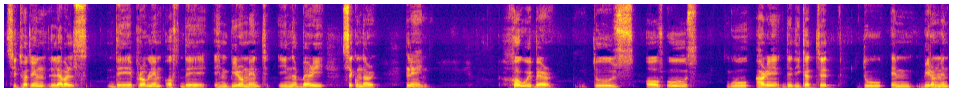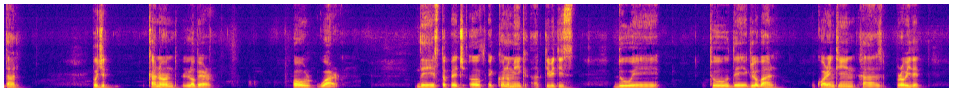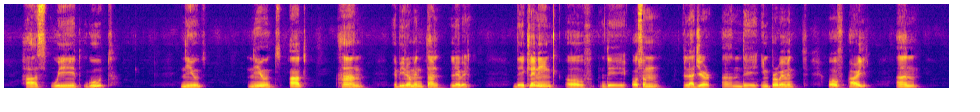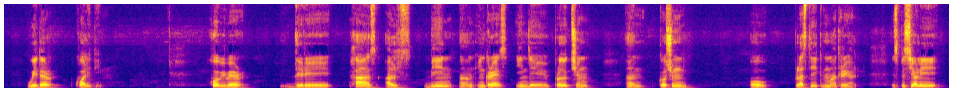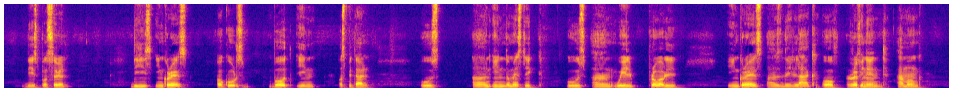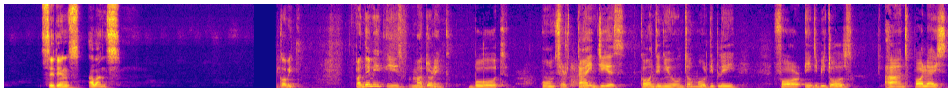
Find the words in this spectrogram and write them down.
situation levels the problem of the environment in a very secondary plane. However, those of us who are dedicated to environmental budget cannot lower or war. The stoppage of economic activities due to the global quarantine has provided us with good news, news at hand environmental level. The cleaning of the ozone layer and the improvement of air and weather quality. However, there has also been an increase in the production and consumption of plastic material, especially disposable. This increase occurs both in hospital use and in domestic use and will probably increase as the lack of refinement among citizens advances. COVID pandemic is maturing, but uncertainties continue to multiply for individuals and police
